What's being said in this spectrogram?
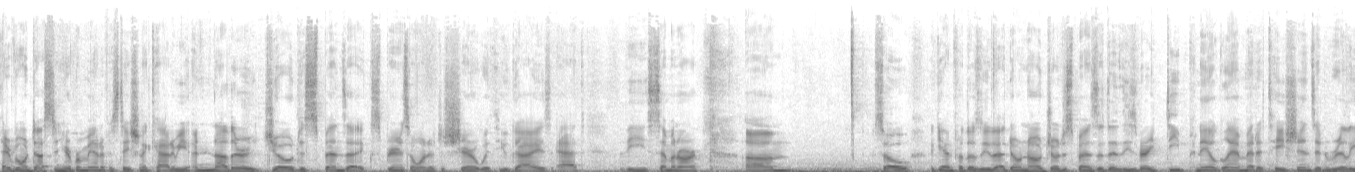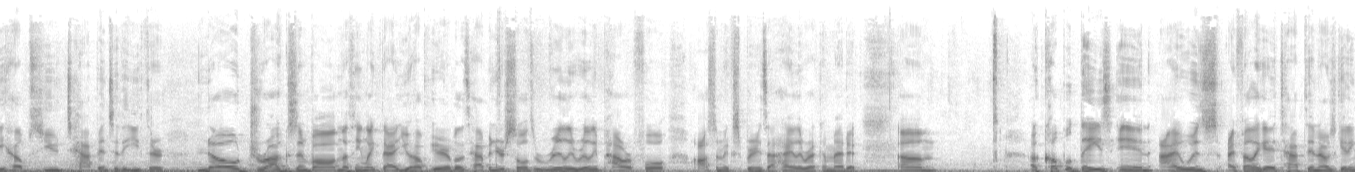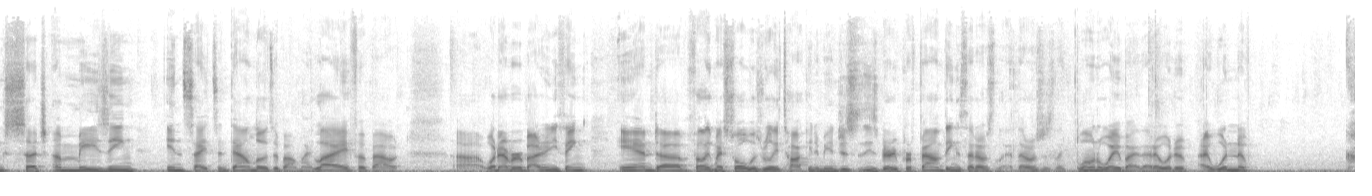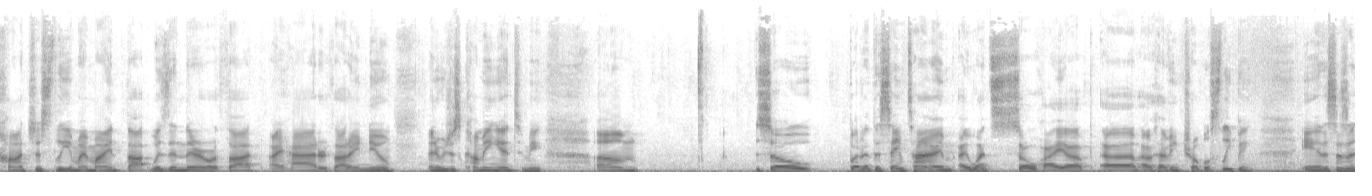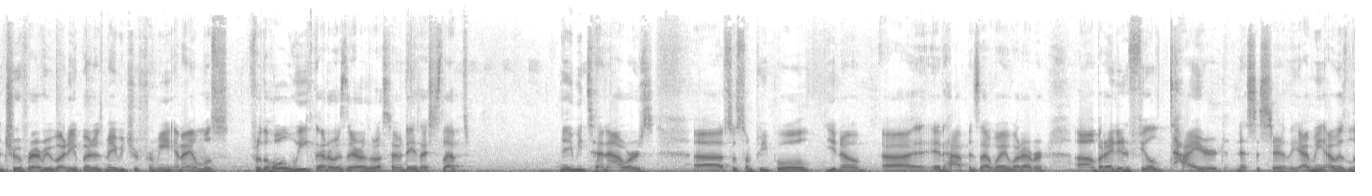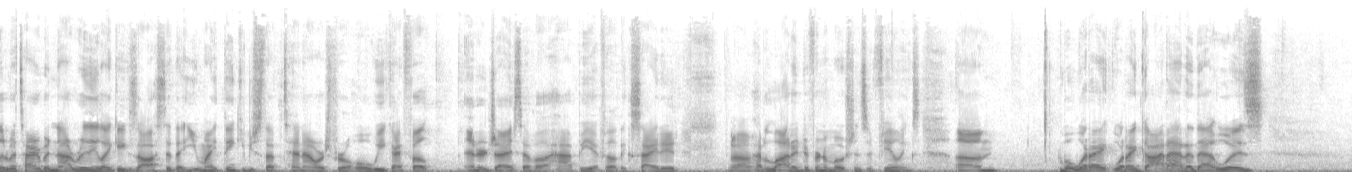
Hey everyone, Dustin here from Manifestation Academy. Another Joe Dispenza experience I wanted to share with you guys at the seminar. Um, so, again, for those of you that don't know, Joe Dispenza does these very deep pineal gland meditations and really helps you tap into the ether. No drugs involved, nothing like that. You help, you're able to tap into your soul. It's a really, really powerful, awesome experience. I highly recommend it. Um, a couple days in, I was I felt like I tapped in. I was getting such amazing insights and downloads about my life, about uh, whatever, about anything, and uh, felt like my soul was really talking to me, and just these very profound things that I was that I was just like blown away by. That I would have I wouldn't have consciously in my mind thought was in there or thought I had or thought I knew, and it was just coming into me. Um, so but at the same time, I went so high up, um, I was having trouble sleeping. And this isn't true for everybody, but it's maybe true for me. And I almost, for the whole week that I was there, it was about seven days, I slept maybe 10 hours. Uh, so some people, you know, uh, it happens that way, whatever. Um, but I didn't feel tired necessarily. I mean, I was a little bit tired, but not really like exhausted that you might think if you slept 10 hours for a whole week. I felt energized, I felt happy, I felt excited, uh, had a lot of different emotions and feelings. Um, but what I what I got out of that was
